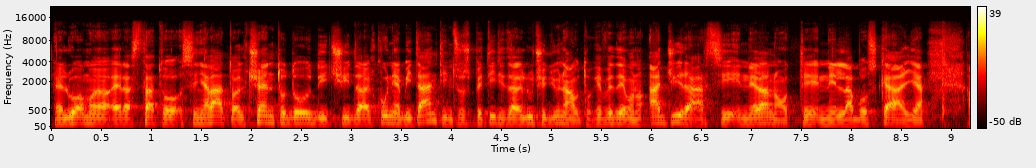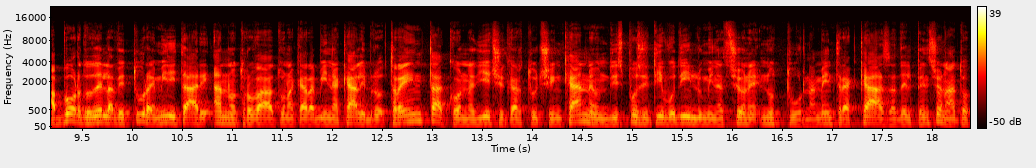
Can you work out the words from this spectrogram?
Eh, L'uomo era stato segnalato al 112 da alcuni abitanti insospettiti dalle luci di un'auto che vedevano aggirarsi nella notte nella boscaglia. A bordo della vettura i militari hanno trovato una carabina calibro 30 con 10 cartucci in canna un dispositivo di illuminazione notturna, mentre a casa del pensionato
